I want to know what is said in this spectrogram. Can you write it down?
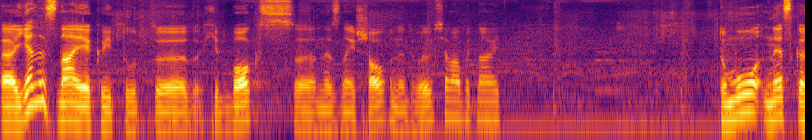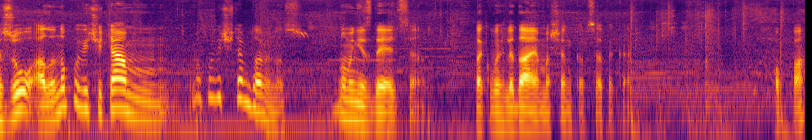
Е, я не знаю, який тут е, хітбокс, е, не знайшов, не дивився, мабуть, навіть. Тому не скажу, але ну по відчуттям. Ну, по відчуттям Домінус. Ну, мені здається. Так виглядає машинка все-таки. Опа.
